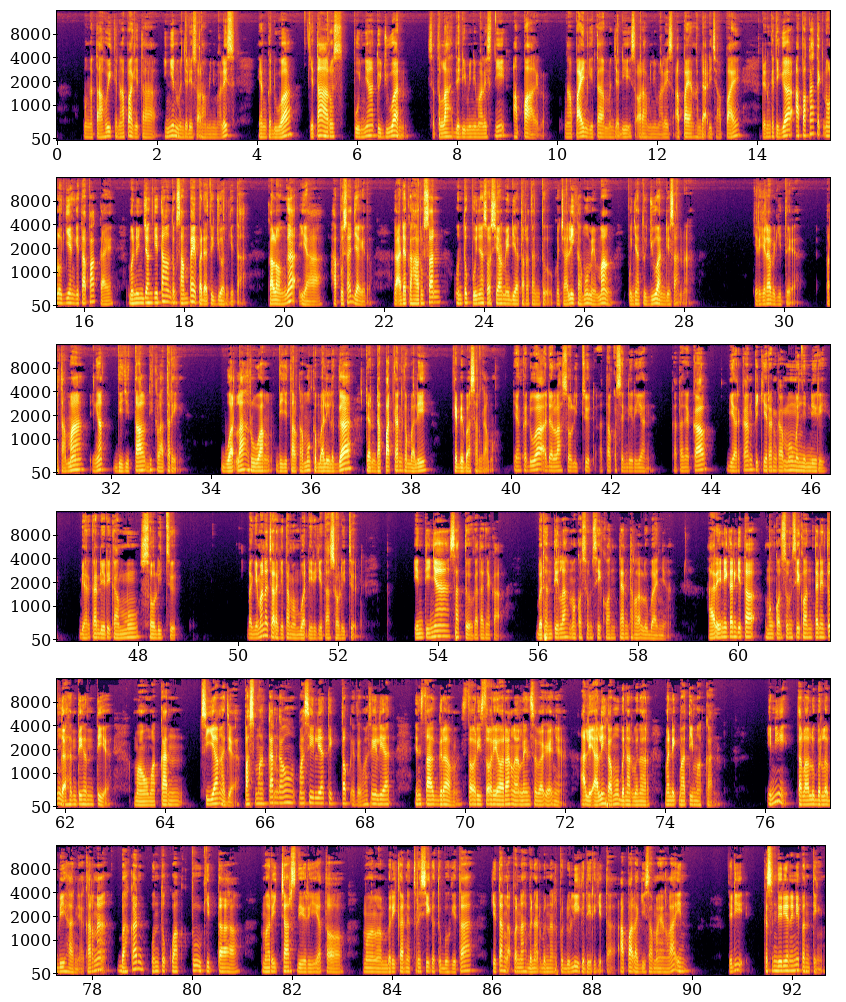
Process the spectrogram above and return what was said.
mengetahui kenapa kita ingin menjadi seorang minimalis. Yang kedua, kita harus punya tujuan setelah jadi minimalis ini apa gitu ngapain kita menjadi seorang minimalis, apa yang hendak dicapai, dan ketiga, apakah teknologi yang kita pakai menunjang kita untuk sampai pada tujuan kita. Kalau enggak, ya hapus saja gitu. Enggak ada keharusan untuk punya sosial media tertentu, kecuali kamu memang punya tujuan di sana. Kira-kira begitu ya. Pertama, ingat digital decluttering. Buatlah ruang digital kamu kembali lega dan dapatkan kembali kebebasan kamu. Yang kedua adalah solitude atau kesendirian. Katanya Carl, biarkan pikiran kamu menyendiri. Biarkan diri kamu solitude. Bagaimana cara kita membuat diri kita solitude? Intinya satu, katanya Carl. Berhentilah mengkonsumsi konten terlalu banyak. Hari ini kan kita mengkonsumsi konten itu nggak henti-henti ya. Mau makan siang aja, pas makan kamu masih lihat TikTok itu, masih lihat Instagram, story-story orang dan lain sebagainya. Alih-alih kamu benar-benar menikmati makan. Ini terlalu berlebihan ya, karena bahkan untuk waktu kita merecharge diri atau memberikan nutrisi ke tubuh kita, kita nggak pernah benar-benar peduli ke diri kita, apalagi sama yang lain. Jadi kesendirian ini penting.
